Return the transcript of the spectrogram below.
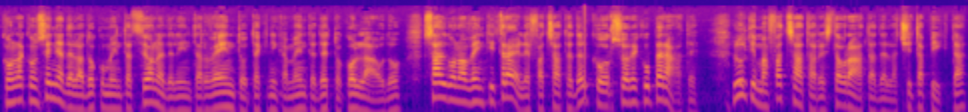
Con la consegna della documentazione dell'intervento tecnicamente detto collaudo, salgono a 23 le facciate del corso recuperate. L'ultima facciata restaurata della città picta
